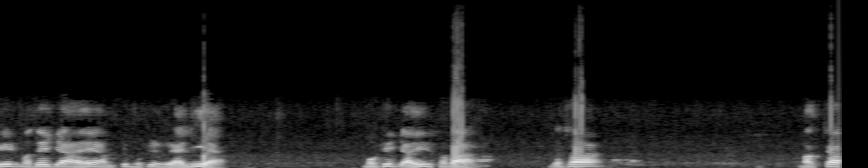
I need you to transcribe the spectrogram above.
बीडमध्ये जे आहे आमची मोठी रॅली आहे. मोठी जाहीर सभा. जसा मागच्या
